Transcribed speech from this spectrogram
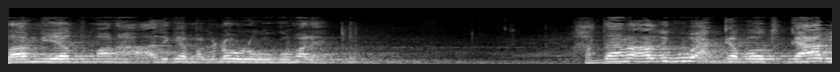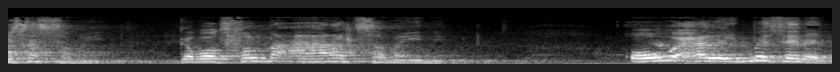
Lam yadmanha adiga magdhow laguguma le haddaana adigu wax gabood gaabisa samayn gaboodfalna aanad samaynin. Oo waxaa la maalan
